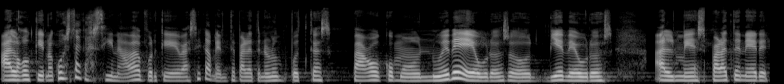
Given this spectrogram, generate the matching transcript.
algo que no cuesta casi nada, porque básicamente para tener un podcast pago como 9 euros o 10 euros al mes para tener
